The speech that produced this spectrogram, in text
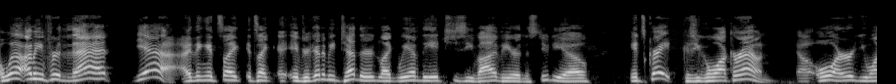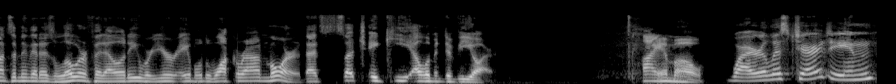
Well, I mean, for that, yeah, I think it's like it's like if you're going to be tethered, like we have the HTC Vive here in the studio, it's great because you can walk around. Uh, or you want something that has lower fidelity where you're able to walk around more. That's such a key element of VR. IMO. Wireless charging.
